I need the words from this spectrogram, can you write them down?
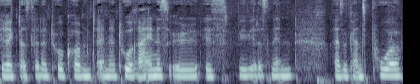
direkt aus der Natur kommt, ein naturreines Öl ist, wie wir das nennen, also ganz pur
